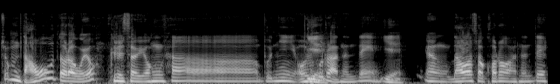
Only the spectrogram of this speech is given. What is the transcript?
좀 나오더라고요. 그래서 영사분이 얼굴을 예. 아는데 예. 그냥 나와서 걸어가는데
